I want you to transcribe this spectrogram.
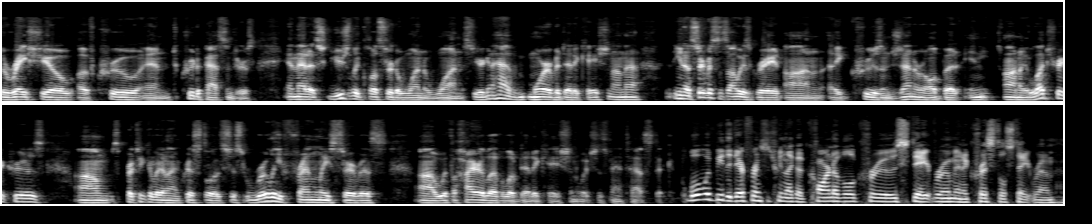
the ratio of crew and crew to passengers, and that it's usually closer to one to one. So you're going to have more of a dedication on that. You know, service is always great on a cruise in general, but in on a luxury cruise, um, particularly on Crystal, it's just really friendly service uh, with a higher level of dedication, which is fantastic. What would be the difference between like a Carnival cruise stateroom and a Crystal stateroom?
